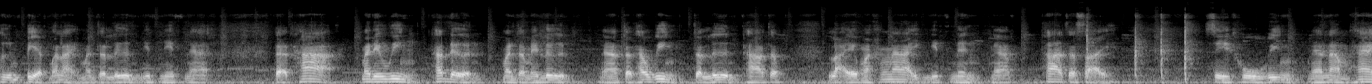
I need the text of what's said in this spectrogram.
พื้นเปียกเมื่อไหร่มันจะลื่นนิดๆนะแต่ถ้าไม่ได้วิ่งถ้าเดินมันจะไม่ลื่นนะแต่ถ้าวิ่งจะลื่นเท้าจะ ไหลออกมาข้างหน้าอีกนิดนึงนะครับ ถ้าจะใส่ C2 วิ่งแนะนำให้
